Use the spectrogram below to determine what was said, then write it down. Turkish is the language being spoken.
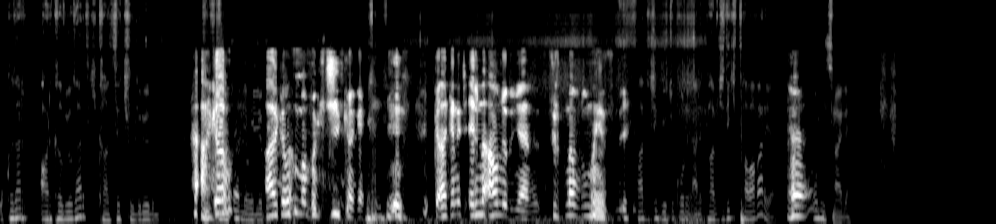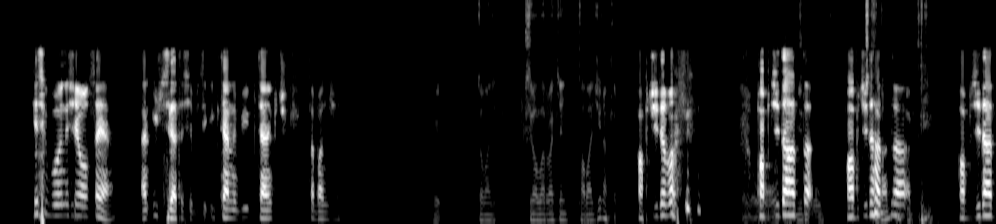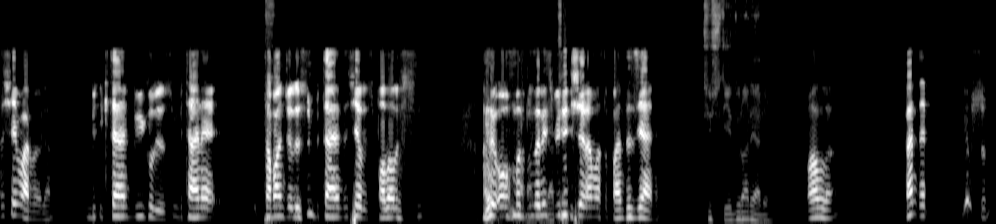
O kadar arkalıyorlardı ki kanser çıldırıyordum. Oynuyordum. arkalanmamak için kanka. Kankanı hiç eline almıyordun yani. Sırtına vurulmayasın diye. Sadece götü koru yani PUBG'deki tava var ya o misali. Keşke bu oyunda şey olsa ya. Yani 3 silah taşıyabilsek. İki tane büyük bir tane küçük tabanca. Tabanca silahlar varken tabancayı ne yapacaksın? PUBG'de var. PUBG'de hatta- PUBG'de hatta PUBG. PUBG'de hatta şey var böyle. Bir, iki tane büyük oluyorsun. Bir tane tabanca alıyorsun. Bir tane de şey alıyorsun. Pala alıyorsun. Hani olmadı Tabanca bunların zaten- hiçbiri işe yaramaz. Fantezi yani. Süs diye durar yani o. Valla. Ben de biliyor musun?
